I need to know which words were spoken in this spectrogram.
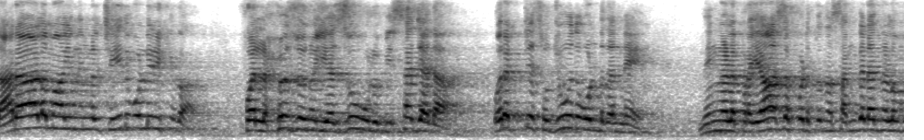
ധാരാളമായി നിങ്ങൾ ചെയ്തുകൊണ്ടിരിക്കുക. ഒരൊറ്റ സുജൂത് കൊണ്ട് തന്നെ നിങ്ങളെ പ്രയാസപ്പെടുത്തുന്ന സങ്കടങ്ങളും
